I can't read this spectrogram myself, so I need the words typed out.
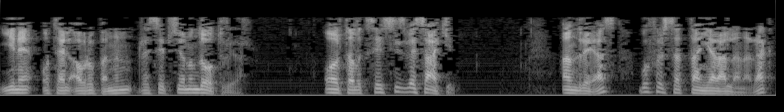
yine Otel Avrupa'nın resepsiyonunda oturuyor. Ortalık sessiz ve sakin. Andreas bu fırsattan yararlanarak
